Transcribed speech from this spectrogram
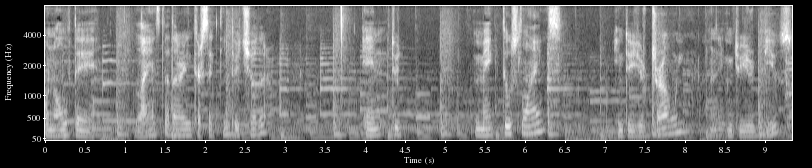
on all the lines that are intersecting to each other and to make those lines into your drawing and into your views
